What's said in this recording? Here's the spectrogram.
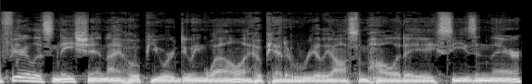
Fearless Nation. I hope you are doing well. I hope you had a really awesome holiday season there.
